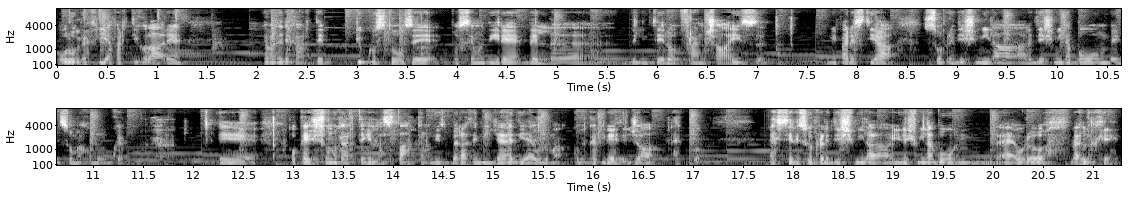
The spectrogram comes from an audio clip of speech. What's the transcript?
olografia particolare, è una delle carte più costose, possiamo dire, del, dell'intero franchise. Mi pare stia sopra 10.000, le 10.000 bombe, insomma, comunque. E, ok, ci sono carte che la staccano di sberate migliaia di euro, ma come capirete già, ecco, essere sopra 10.000, i 10.000 bo- euro, bello che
